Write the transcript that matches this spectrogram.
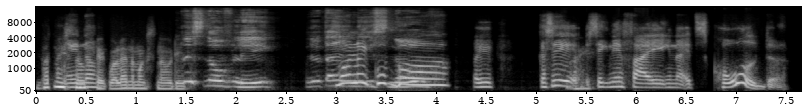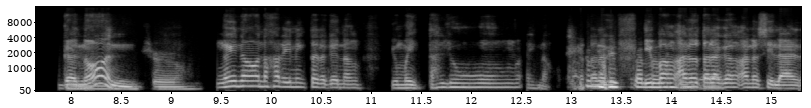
ba't may Ngayon snowflake? Wala namang snow dito. may snowflake. Hindi tayo Malay ko snow. ba? Ay, kasi Ay. signifying na it's cold. Ganon. Mm, true. Ngayon na ako nakarinig talaga ng yung may talong. Ay naku. Talaga, May tanong ibang ano talagang ano sila,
